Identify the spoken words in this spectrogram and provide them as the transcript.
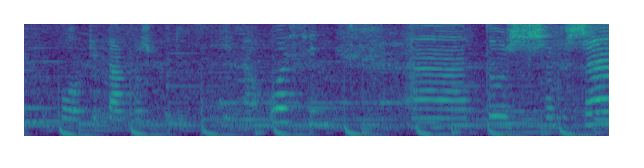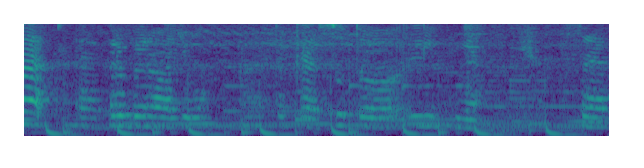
Футболки також будуть і на осінь. Е, Тож вже е, прибираю таке суто літнє. Це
